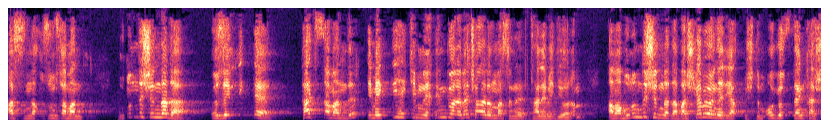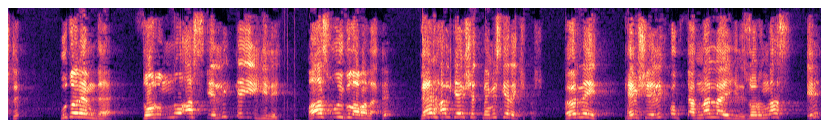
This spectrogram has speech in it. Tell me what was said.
aslında uzun zamandır. Bunun dışında da özellikle kaç zamandır emekli hekimlerin göreve çağrılmasını talep ediyorum. Ama bunun dışında da başka bir öneri yapmıştım. O gözden kaçtı. Bu dönemde zorunlu askerlikle ilgili bazı uygulamaları derhal gevşetmemiz gerekiyor. Örneğin hemşirelik okuyanlarla ilgili zorunlu askerliği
